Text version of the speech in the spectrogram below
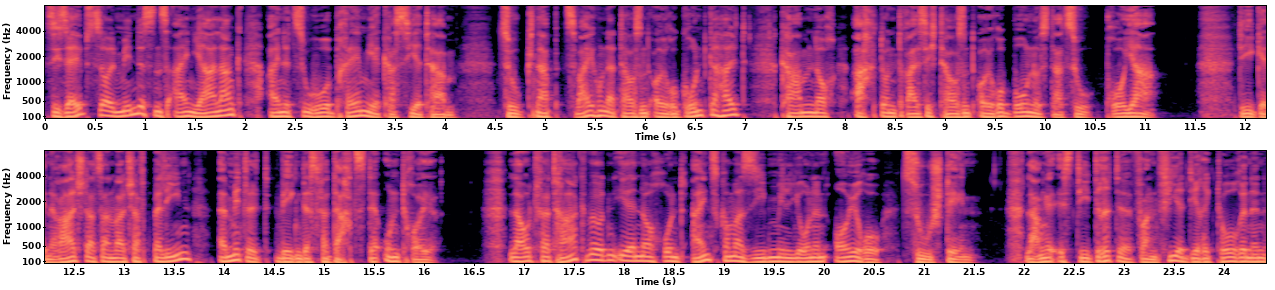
Sie selbst soll mindestens ein Jahr lang eine zu hohe Prämie kassiert haben. Zu knapp 200.000 Euro Grundgehalt kamen noch 38.000 Euro Bonus dazu pro Jahr. Die Generalstaatsanwaltschaft Berlin ermittelt wegen des Verdachts der Untreue. Laut Vertrag würden ihr noch rund 1,7 Millionen Euro zustehen. Lange ist die dritte von vier Direktorinnen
